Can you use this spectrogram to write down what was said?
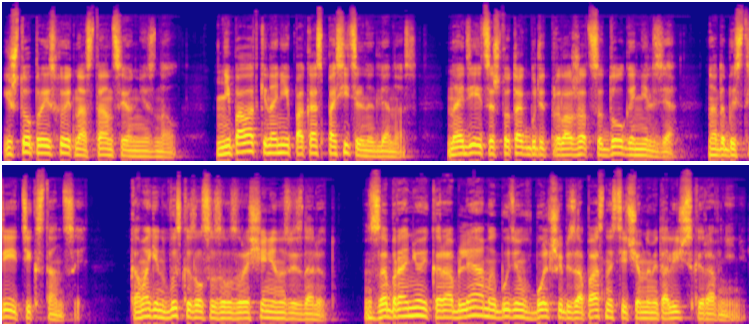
И что происходит на станции, он не знал. Неполадки на ней пока спасительны для нас. Надеяться, что так будет продолжаться долго, нельзя. Надо быстрее идти к станции. Камагин высказался за возвращение на звездолет. За броней корабля мы будем в большей безопасности, чем на металлической равнине.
